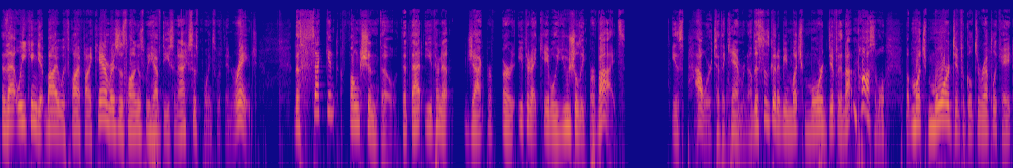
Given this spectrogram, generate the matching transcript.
that we can get by with Wi-Fi cameras as long as we have decent access points within range. The second function, though, that that Ethernet jack or Ethernet cable usually provides is power to the camera. Now, this is going to be much more difficult, not impossible, but much more difficult to replicate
